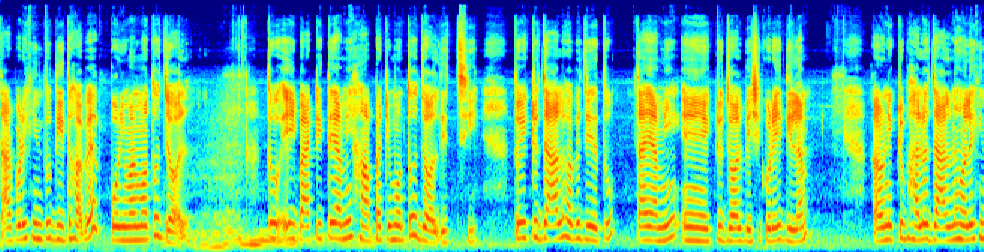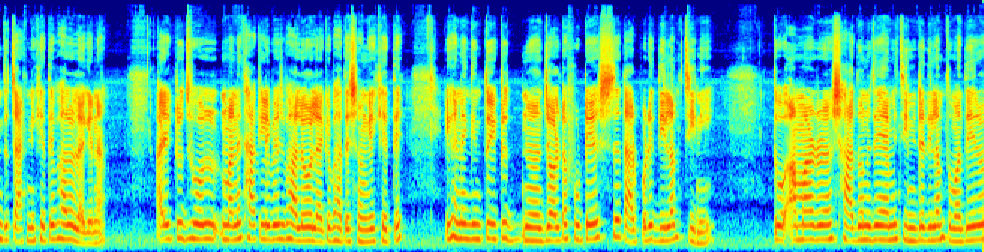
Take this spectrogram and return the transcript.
তারপরে কিন্তু দিতে হবে পরিমাণ মতো জল। তো এই বাটিতে আমি হাফ বাটি মতো জল দিচ্ছি। তো একটু জাল হবে যেহেতু, তাই আমি একটু জল বেশি করেই দিলাম। কারণ একটু ভালো জাল না হলে কিন্তু চাটনি খেতে ভালো লাগে না। আর একটু ঝোল মানে থাকলে বেশ ভালোও লাগে ভাতের সঙ্গে খেতে। এখানে কিন্তু একটু জলটা ফুটে এসছে, তারপরে দিলাম চিনি। তো আমার স্বাদ অনুযায়ী আমি চিনিটা দিলাম, তোমাদেরও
